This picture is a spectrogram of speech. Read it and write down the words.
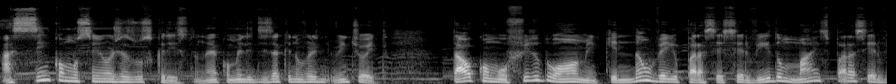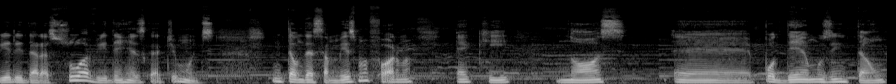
assim como o Senhor Jesus Cristo, né, como ele diz aqui no 28, tal como o Filho do Homem, que não veio para ser servido, mas para servir e dar a sua vida em resgate de muitos. Então, dessa mesma forma é que nós é, podemos então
